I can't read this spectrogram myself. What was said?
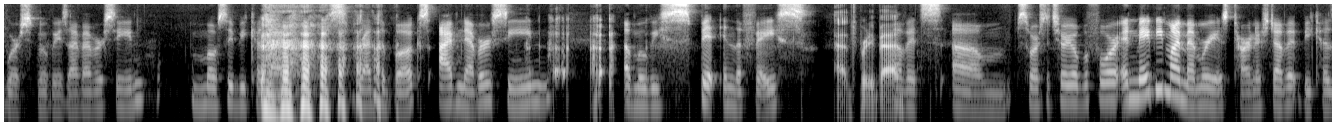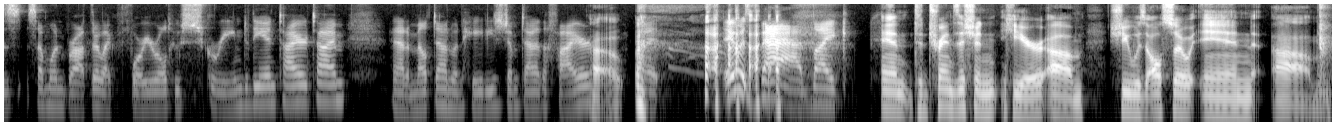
worst movies I've ever seen. Mostly because I've read the books. I've never seen a movie spit in the face That's pretty bad. of its um, source material before, and maybe my memory is tarnished of it because someone brought their like four year old who screamed the entire time and had a meltdown when Hades jumped out of the fire. Uh-oh. But it was bad. Like And to transition here, um, she was also in um,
